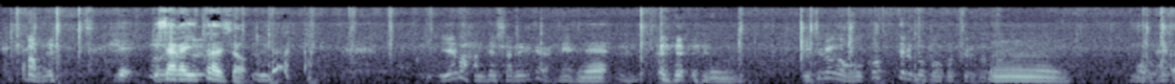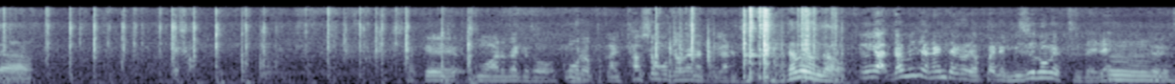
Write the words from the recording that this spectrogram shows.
ダメで、医者が言ったでしょ。言えば反対されるからね。ね。うちのが怒ってること怒ってること。うん。うん。もうね。そっか。酒もあれだけど、コーラとか炭酸もダメなんて言われてダメなんだ。る。いや、ダメじゃないんだけど、やっぱりね、水飲めって言うんだよね。うん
